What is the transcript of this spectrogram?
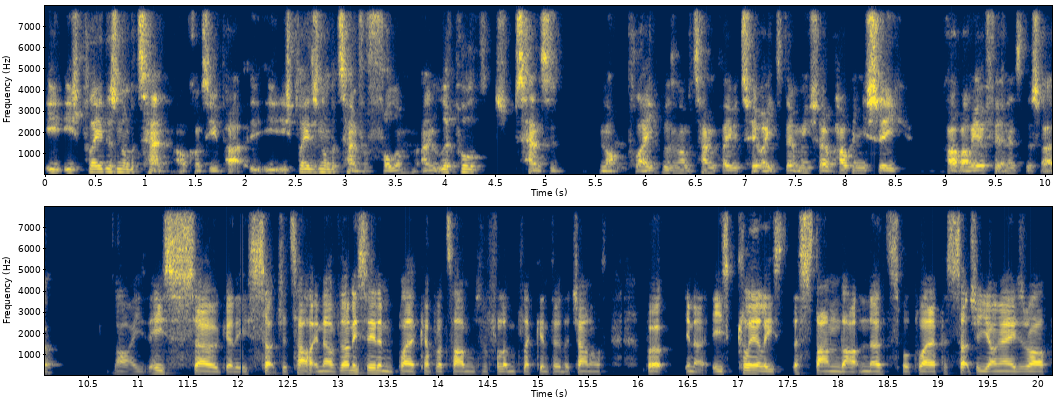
he's played as number 10. I'll come to you, Pat. He's played as number 10 for Fulham, and Liverpool tend to not play with number 10, play with 2 8, don't we? So, how can you see Carvalho fitting into the side? Oh, he's so good. He's such a talent. I've only seen him play a couple of times for Fulham, flicking through the channels. But you know, he's clearly a standout, noticeable player for such a young age as well.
